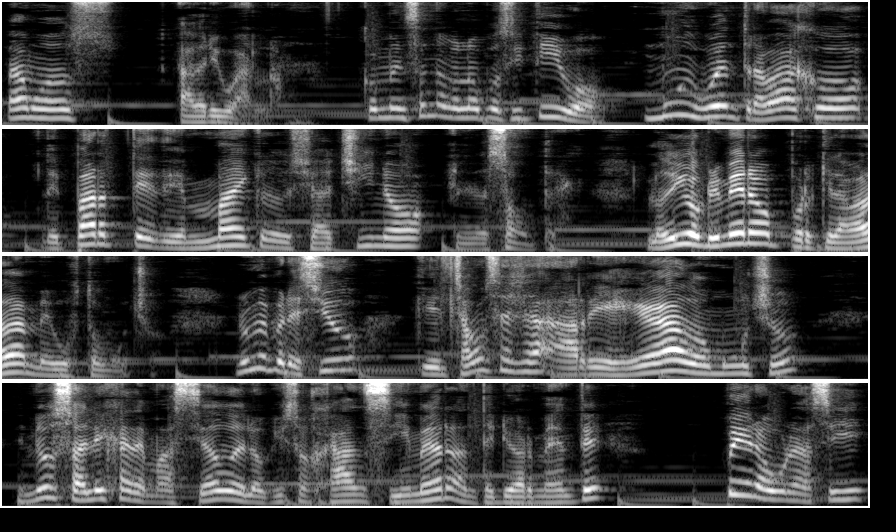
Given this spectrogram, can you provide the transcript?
Vamos a averiguarlo. Comenzando con lo positivo, muy buen trabajo de parte de Michael Giacchino en el soundtrack. Lo digo primero porque la verdad me gustó mucho. No me pareció que el chabón se haya arriesgado mucho, no se aleja demasiado de lo que hizo Hans Zimmer anteriormente, pero aún así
